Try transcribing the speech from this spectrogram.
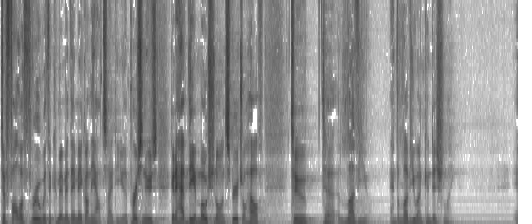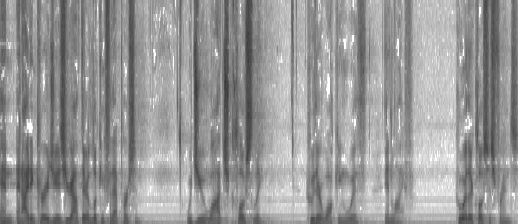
to follow through with the commitment they make on the outside to you, the person who's going to have the emotional and spiritual health to, to love you and to love you unconditionally. And, and I'd encourage you as you're out there looking for that person, would you watch closely who they're walking with in life? Who are their closest friends?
